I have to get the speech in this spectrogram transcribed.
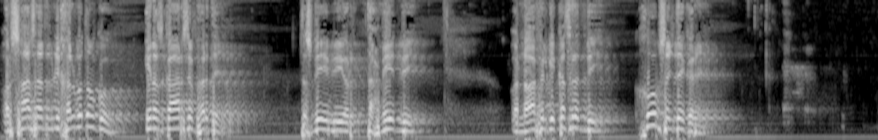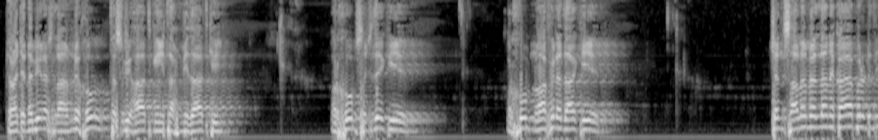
اور ساتھ ساتھ اپنی خلبتوں کو ان اذکار سے بھر دیں۔ تسبیح بھی اور تحمید بھی اور نوافل کی کثرت بھی خوب سجدے کریں۔ چنانچہ نبی علیہ السلام نے خوب تسبیحات کی، تحمیدات کی اور خوب سجدے کیے اور خوب نوافل ادا کیے۔ چند سالوں میں اللہ نے کایا پلٹ دی۔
